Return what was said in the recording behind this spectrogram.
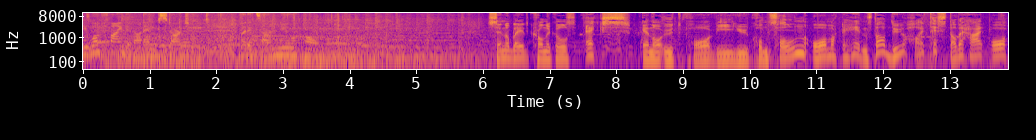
You won't find it on any star chart, but it's our new home. Xenoblade Chronicles X er nå ut på VU-konsollen. Og Marte Hedenstad, du har testa det her og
